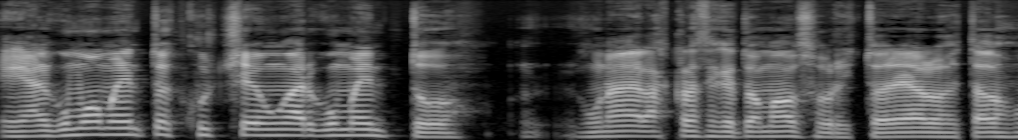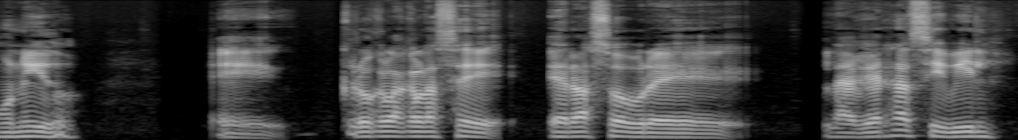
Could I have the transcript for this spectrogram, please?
en algún momento escuché un argumento, una de las clases que he tomado sobre historia de los Estados Unidos, eh, creo que la clase era sobre la guerra civil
